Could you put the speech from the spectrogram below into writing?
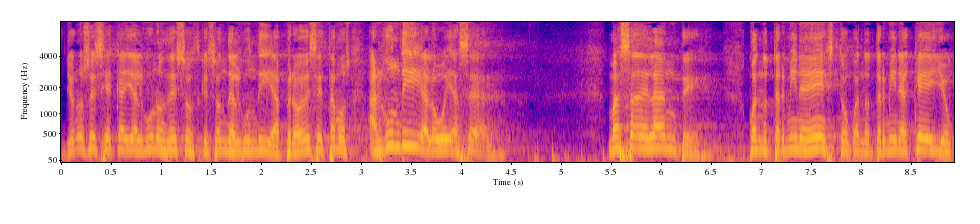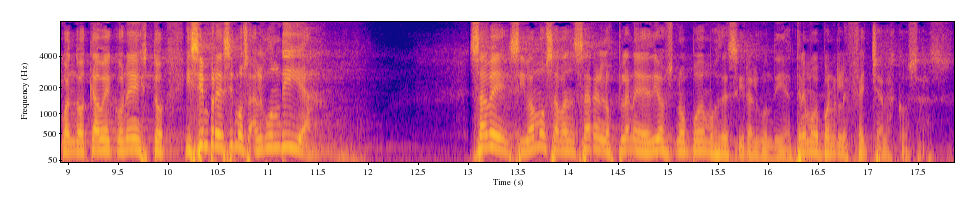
Yo no sé si acá hay algunos de esos que son de algún día, pero a veces estamos, algún día lo voy a hacer. Más adelante, cuando termine esto, cuando termine aquello, cuando acabe con esto. Y siempre decimos, algún día. ¿Sabe? Si vamos a avanzar en los planes de Dios, no podemos decir algún día. Tenemos que ponerle fecha a las cosas.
